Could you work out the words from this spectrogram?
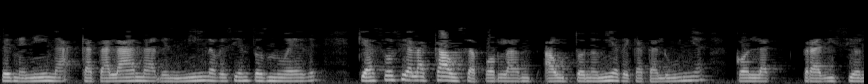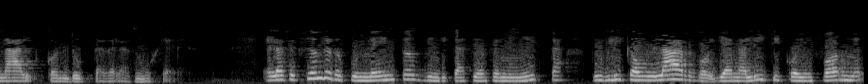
femenina catalana de 1909 que asocia la causa por la autonomía de Cataluña con la tradicional conducta de las mujeres. En la sección de documentos, Vindicación Feminista publica un largo y analítico informe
